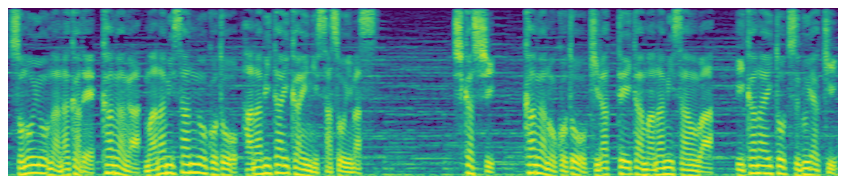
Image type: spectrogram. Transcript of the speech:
そのような中で加賀がまなみさんのことを花火大会に誘います。しかし、加賀のことを嫌っていたまなみさんは、行かないとつぶやき、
